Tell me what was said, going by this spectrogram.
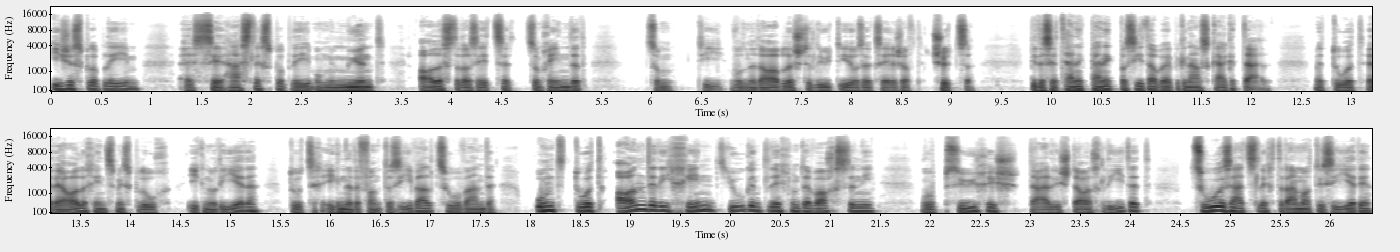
ist ein Problem, ein sehr hässliches Problem und wir müssen alles daran setzen, zum Kinder, zum die vulnerabelsten Leute in unserer Gesellschaft zu schützen. Bei der Satanic Panic passiert aber eben genau das Gegenteil. Man tut realen Kindsmissbrauch ignorieren, tut sich irgendeiner Fantasiewelt zuwenden und tut andere Kinder, Jugendliche und Erwachsene, die psychisch teilweise stark leiden, zusätzlich traumatisieren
